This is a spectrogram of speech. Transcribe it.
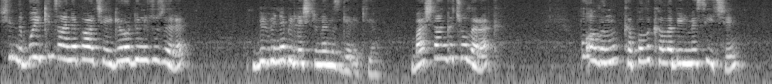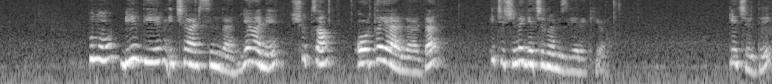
Şimdi bu iki tane parçayı gördüğünüz üzere birbirine birleştirmemiz gerekiyor. Başlangıç olarak bu alanın kapalı kalabilmesi için bunu bir diğerin içerisinden yani şu tam orta yerlerden iç içine geçirmemiz gerekiyor. Geçirdik.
